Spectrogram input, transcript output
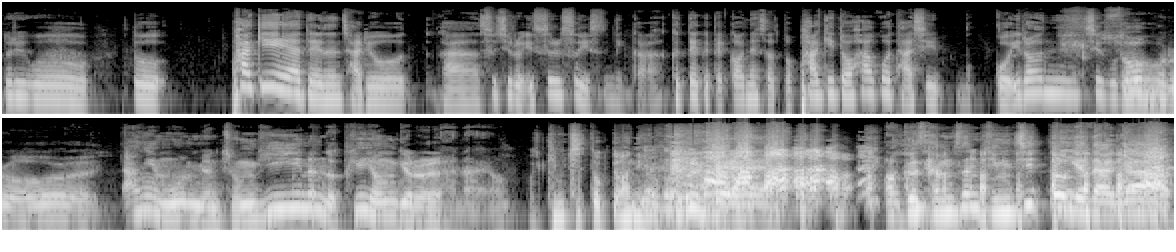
그리고 또 파기해야 되는 자료 가 수시로 있을 수 있으니까 그때 그때 꺼내서 또 파기도 하고 다시 묻고 이런 식으로 서버를 땅에 묻으면 전기는 어떻게 연결을 하나요? 김치떡도 아니고 그렇게 아, 그 삼성 김치떡에다가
